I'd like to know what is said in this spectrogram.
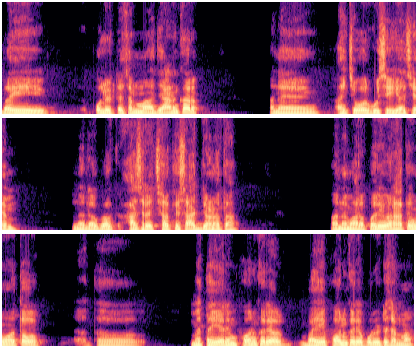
ભાઈ, પોલીસ સ્ટેશનમાં જાણ કર. અને અહીં ચોર ઘૂસી ગયા છે એમ. અને લગભગ આશરે છ થી સાત જણ હતા. અને મારા પરિવાર સાથે હું હતો, તો મેં તૈયારીમાં ફોન કર્યો. ભાઈએ ફોન કર્યો પોલીસ સ્ટેશનમાં,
